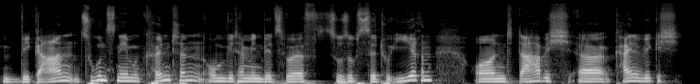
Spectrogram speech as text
vegan zu uns nehmen könnten, um Vitamin B12 zu substituieren. Und da habe ich äh, keine wirklich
